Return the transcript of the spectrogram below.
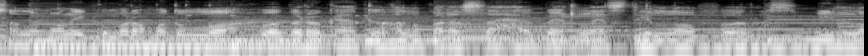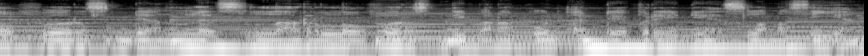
Assalamualaikum warahmatullahi wabarakatuh. Halo para sahabat Lesti Lovers, Belovers, dan Leslar Lovers di mana pun anda berada. Selamat siang.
